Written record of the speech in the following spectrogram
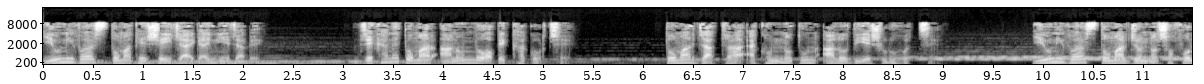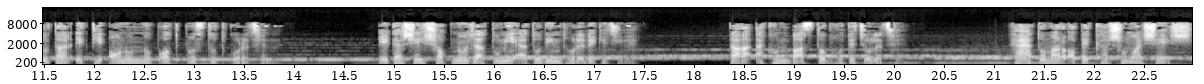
ইউনিভার্স তোমাকে সেই জায়গায় নিয়ে যাবে, যেখানে তোমার আনন্দ অপেক্ষা করছে। তোমার যাত্রা এখন নতুন আলো দিয়ে শুরু হচ্ছে। ইউনিভার্স তোমার জন্য সফলতার একটি অনন্য পথ প্রস্তুত করেছেন। এটা সেই স্বপ্ন যা তুমি এতদিন ধরে দেখেছিলে। তা এখন বাস্তব হতে চলেছে। হ্যাঁ তোমার অপেক্ষার সময় শেষ।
